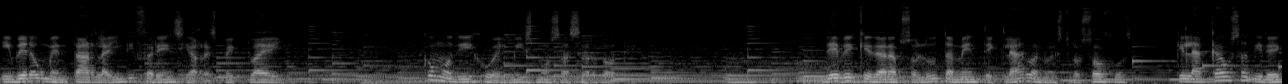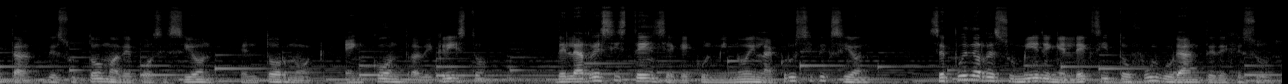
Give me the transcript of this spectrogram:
y ver aumentar la indiferencia respecto a ellos. como dijo el mismo sacerdote. Debe quedar absolutamente claro a nuestros ojos que la causa directa de su toma de posición en torno en contra de Cristo, de la resistencia que culminó en la crucifixión, se puede resumir en el éxito fulgurante de Jesús.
